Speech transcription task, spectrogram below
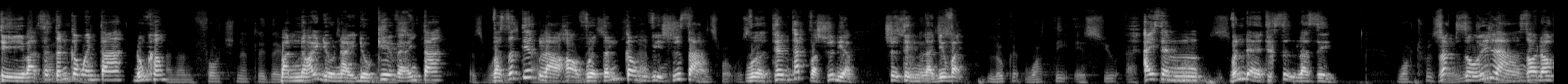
thì bạn sẽ tấn công anh ta, đúng không? Bạn nói điều này, điều kia về anh ta, và rất tiếc là họ vừa tấn công vị sứ giả, vừa thêm thắt vào sứ điệp. Sự tình là như vậy. Hãy xem vấn đề thực sự là gì. Rắc rối là do đâu?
